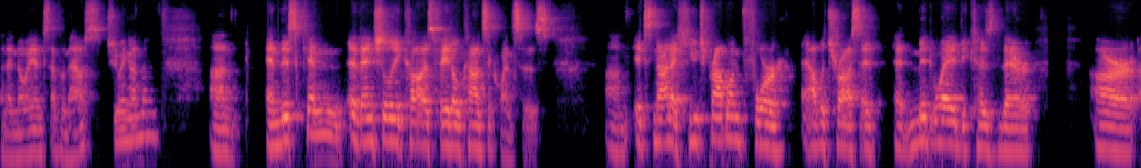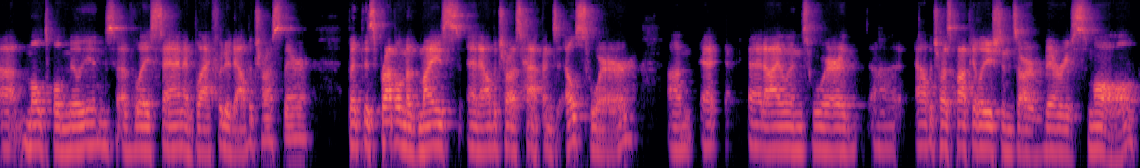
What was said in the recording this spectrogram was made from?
an annoyance of a mouse chewing on them. Um, and this can eventually cause fatal consequences. Um, it's not a huge problem for albatross at, at Midway because there are uh, multiple millions of Laysan and black-footed albatross there. But this problem of mice and albatross happens elsewhere um, at, at islands where uh, albatross populations are very small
